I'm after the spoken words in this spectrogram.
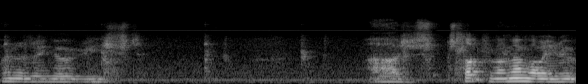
when did I go east? It's slipped from my memory now.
